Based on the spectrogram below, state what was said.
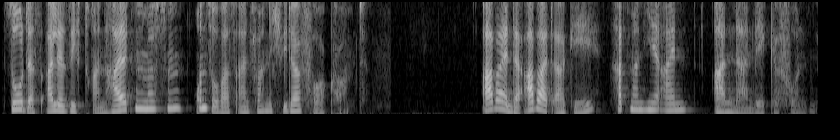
So, dass alle sich dran halten müssen und sowas einfach nicht wieder vorkommt. Aber in der Arbeit AG hat man hier einen anderen Weg gefunden.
